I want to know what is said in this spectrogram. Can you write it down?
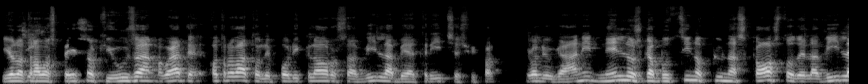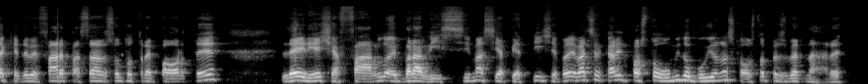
Io lo sì. trovo spesso chiusa, ma guardate, ho trovato le policloros a Villa Beatrice sui Colli Ugani, nello sgabuzzino più nascosto della villa che deve fare passare sotto tre porte. Lei riesce a farlo, è bravissima, si appiattisce, poi va a cercare il posto umido, buio, nascosto per svernare.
